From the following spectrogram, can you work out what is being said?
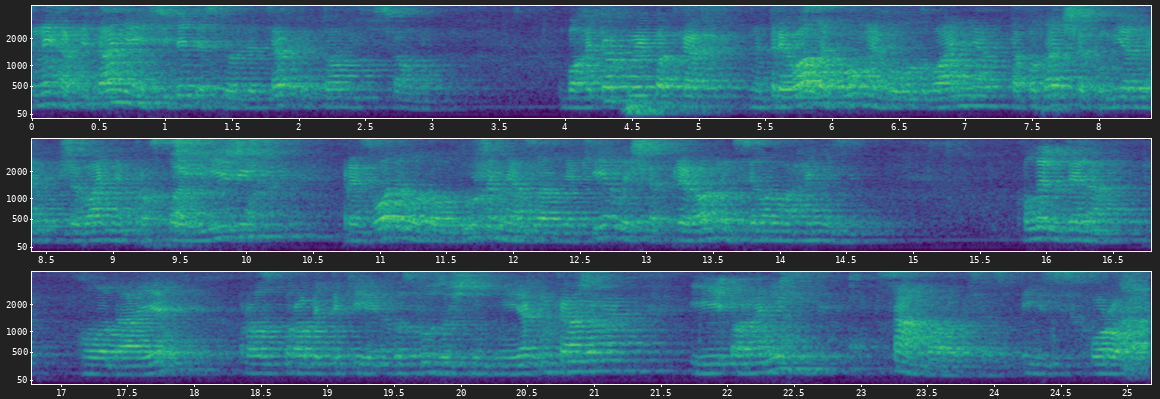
Книга Питання і свідетельство для церкви, том 7. В багатьох випадках нетривале повне голодування та подальше помірне вживання простої їжі призводило до одужання завдяки лише природним силам організму. Коли людина голодає, робить такі розгрузочні дні, як ми кажемо, і організм сам бореться із хворобою.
